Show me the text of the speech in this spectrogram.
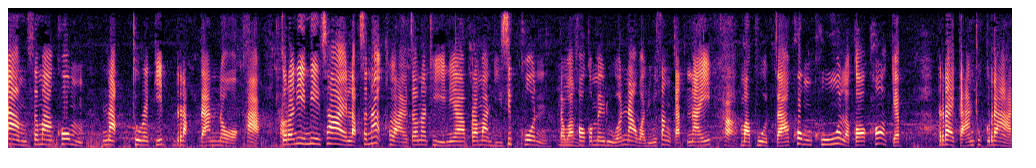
นามสมาคมนักธุรกิจรักด้านนอกค่ะค่ะ กรณีมีชายลักษณะคล้ายเจ้าหน้าที่เนี่ยประมาณ 20 คน แต่ว่าอืมเขาก็ไม่รู้ว่านาวาอยู่สังกัดไหนค่ะมาพูดจาข่มคูแล้วก็ข้อเก็บรายการทุกร้าน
